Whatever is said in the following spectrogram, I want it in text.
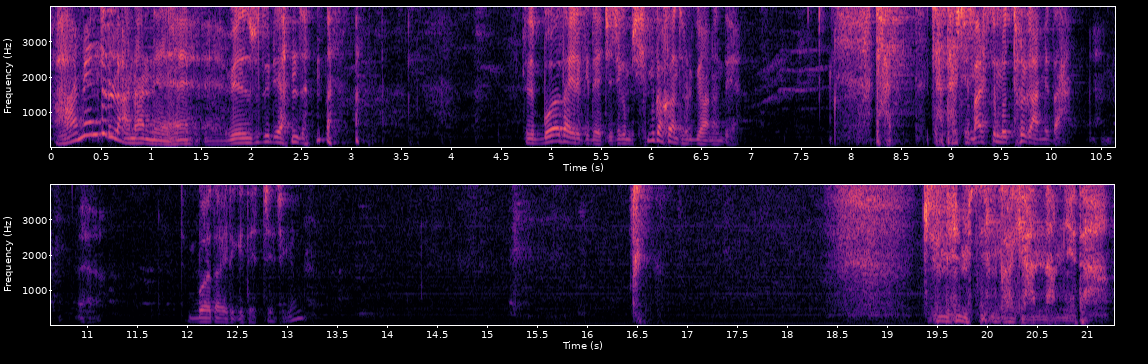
아멘들을 안 하네. 예, 왼수들이 앉았나? 근데 뭐하다 이렇게 됐지? 지금 심각한 설교 하는데. 다, 자 다시 말씀으로 들어갑니다. 예. 뭐하다 이렇게 됐지 지금? 주님 생각이 안 납니다. 예.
